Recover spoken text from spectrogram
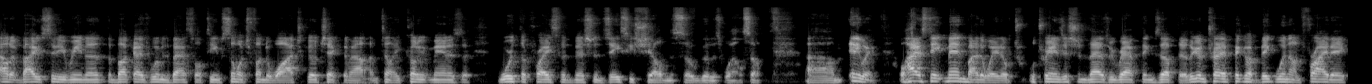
out at Value City Arena. The Buckeyes women's basketball team so much fun to watch. Go check them out. I'm telling you, Cotie McMahon is worth the price of admission. Jacy Sheldon is so good as well. So um, anyway, Ohio State men, by the way, we'll transition to that as we wrap things up. There, they're going to try to pick up a big win on Friday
